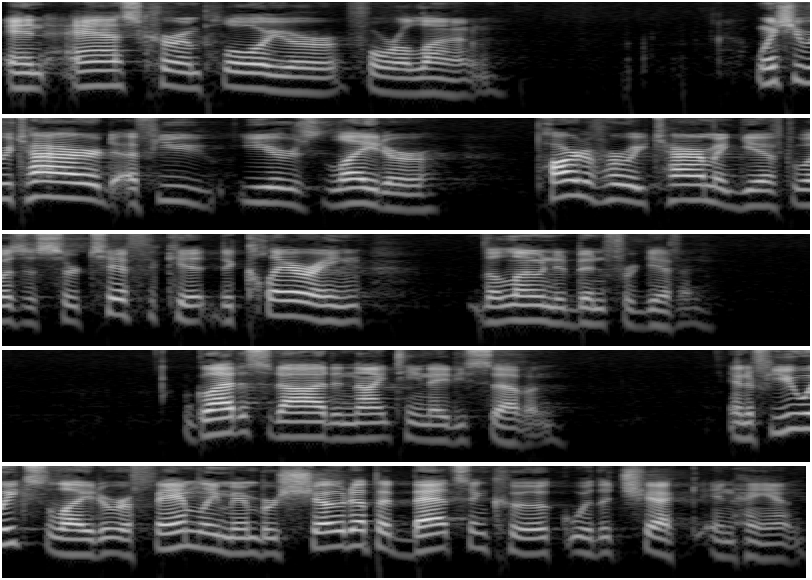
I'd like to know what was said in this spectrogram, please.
and ask her employer for a loan. When she retired a few years later, part of her retirement gift was a certificate declaring the loan had been forgiven. Gladys died in 1987. And a few weeks later, a family member showed up at Batson Cook with a check in hand.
